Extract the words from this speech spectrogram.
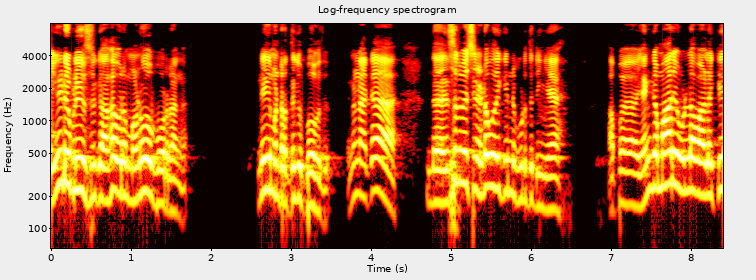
இடபிள்யூஸுக்காக ஒரு மனுவை போடுறாங்க. நீதிமன்றத்துக்கு போகுது. என்னன்னாக்கா இந்த ரிசர்வேஷன் இடஒதுக்கீடு கொடுத்துட்டீங்க. அப்போ எங்கள் மாதிரி உள்ள உள்ளவாளுக்கு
